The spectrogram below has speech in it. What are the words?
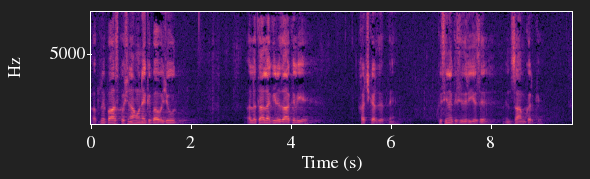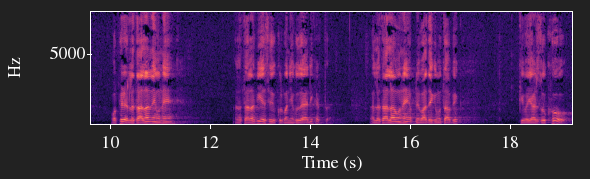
اپنے پاس کچھ نہ ہونے کے باوجود اللہ تعالیٰ کی رضا کے لیے خرچ کر دیتے ہیں۔ کسی نہ کسی ذریعے سے انتظام کر کے۔ اور پھر اللہ تعالیٰ نے انہیں اللہ تعالیٰ بھی ایسے قربانیوں کو ضائع نہیں کرتا۔ اللہ تعالیٰ انہیں اپنے وعدے کے مطابق کہ وہ یارزک ہو،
